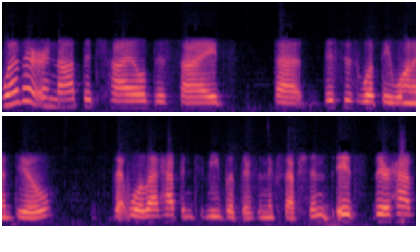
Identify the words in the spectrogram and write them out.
whether or not the child decides that this is what they want to do, that well, that happened to me, but there's an exception. It's there have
